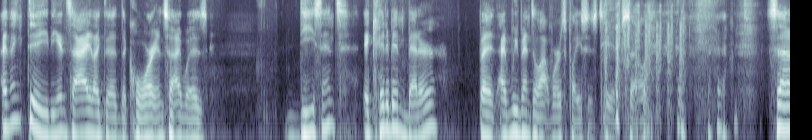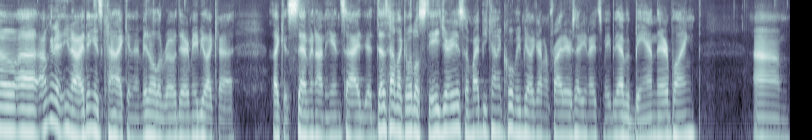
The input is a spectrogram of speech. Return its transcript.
I think the the inside, like the the core inside, was decent. It could have been better, but I, we've been to a lot worse places too. So. So uh, I'm gonna, you know, I think it's kind of like in the middle of the road there, maybe like a like a seven on the inside. It does have like a little stage area, so it might be kind of cool. Maybe like on a Friday or Saturday nights, maybe they have a band there playing. Um,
